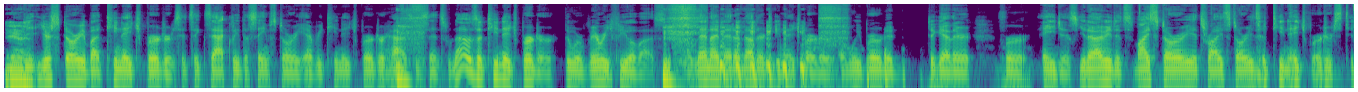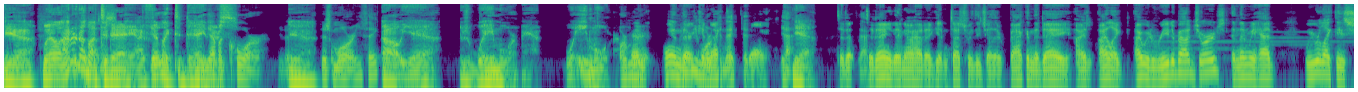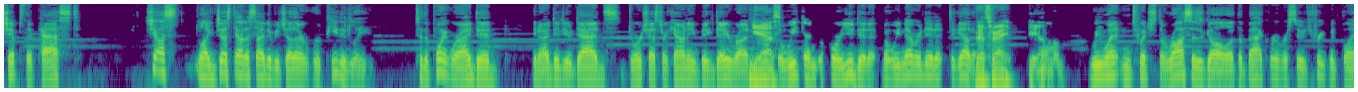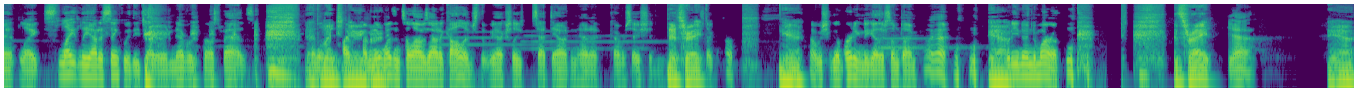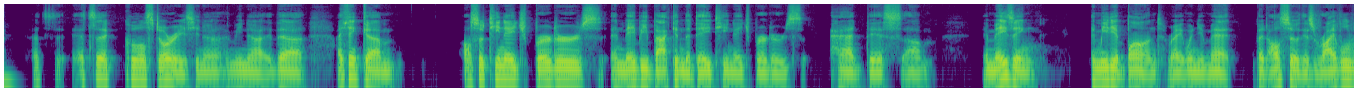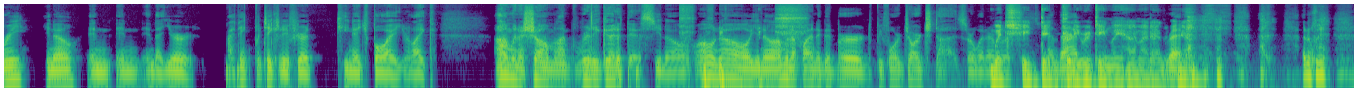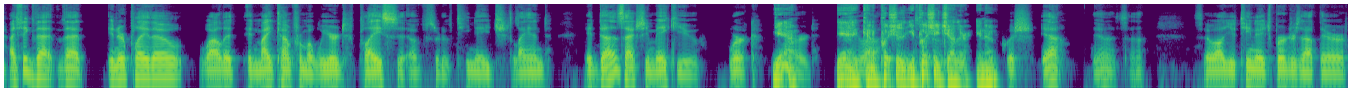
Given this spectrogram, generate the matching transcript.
yeah, your story about teenage birders. It's exactly the same story every teenage birder has. the sense when I was a teenage birder, there were very few of us, and then I met another teenage birder, and we birded together for ages. You know, I mean, it's my story. It's Rye's stories of teenage birders today. yeah. Well, I don't know about today. I feel Yeah, like today you have a there's core. You know? yeah. There's more. You think? Oh yeah, there's way more, man. Way more. Or And, maybe, and they're maybe more connected, connected. today. Yeah. Today, Exactly. today they know how to get in touch with each other. Back in the day, I, I like I would read about George, and then we had we were like these ships that passed just like just out of sight of each other repeatedly, to the point where I did, you know, I did your dad's Dorchester County Big Day run Yes. the weekend before you did it, but we never did it together. That's right. Yeah. Um, we went and twitched the Ross's gull at the Back River Sewage Treatment Plant, like slightly out of sync with each other, and never crossed paths. that And I. I mean, it wasn't until I was out of college that we actually sat down and had a conversation. That's right. It's like, oh, Yeah. oh, we should go birding together sometime. Oh yeah, Yeah. what are you doing tomorrow? That's right. Yeah. Yeah. That's it's a cool stories, you know. I mean, uh, the I think um, also teenage birders and maybe back in the day, teenage birders had this um, amazing immediate bond, right, when you met, but also this rivalry, you know, in in in that you're, I think particularly if you're a teenage boy, you're like, I'm going to show him I'm really good at this, you know. Oh no, you know, I'm going to find a good bird before George does or whatever. Which he did pretty routinely, I might add. Right. Yeah. and we, I think that that interplay though, while it it might come from a weird place of sort of teenage land, it does actually make you work yeah. hard. Yeah, to, it kind of uh, pushes you push each other, you know. Push. Yeah. Yeah, uh, so all you teenage birders out there,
